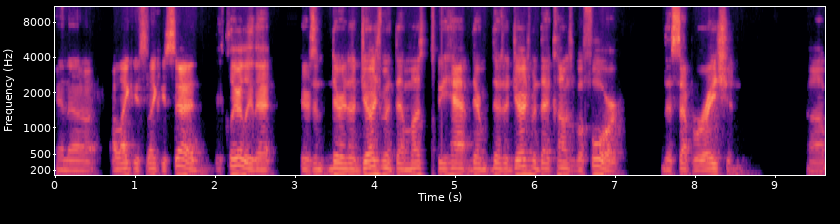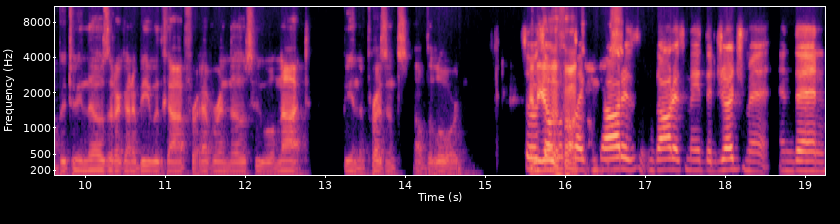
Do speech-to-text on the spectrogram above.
And uh, I like you, like you said, clearly that there's a there's a judgment that must be had. There, there's a judgment that comes before the separation uh, between those that are going to be with God forever and those who will not be in the presence of the Lord. So Any it's almost like God is God has made the judgment, and then,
